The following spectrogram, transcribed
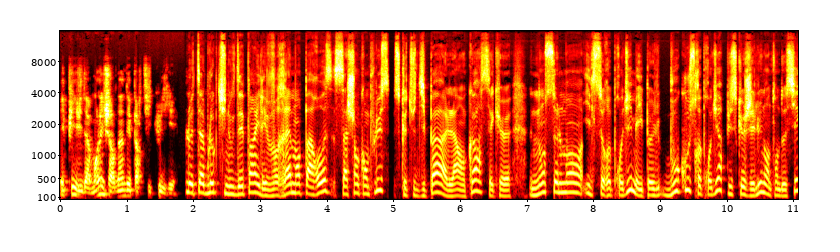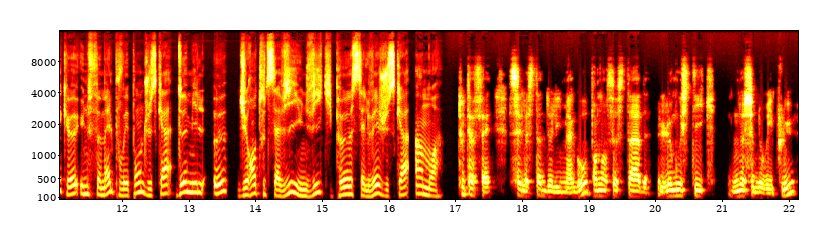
et puis évidemment les jardins des particuliers. Le tableau que tu nous dépeins, il est vraiment pas rose, sachant qu'en plus, ce que tu dis pas là encore, c'est que non seulement il se reproduit, mais il peut beaucoup se reproduire, puisque j'ai lu dans ton dossier qu'une femelle pouvait pondre jusqu'à 2000 œufs durant toute sa vie, une vie qui peut s'élever jusqu'à un mois. Tout à fait. C'est le stade de l'imago. Pendant ce stade, le moustique ne se nourrit plus,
